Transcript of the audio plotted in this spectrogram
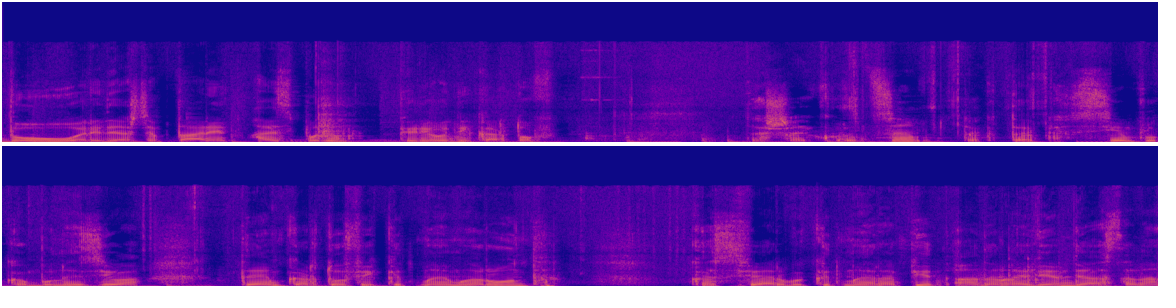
două ore de așteptare. Hai să punem piureu de cartof. Așa, îi curățăm, tac, tac, simplu, ca bună ziua. Tăiem cartofii cât mai mărunt, ca să fiarbă cât mai rapid. A, dar noi avem de asta, da?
